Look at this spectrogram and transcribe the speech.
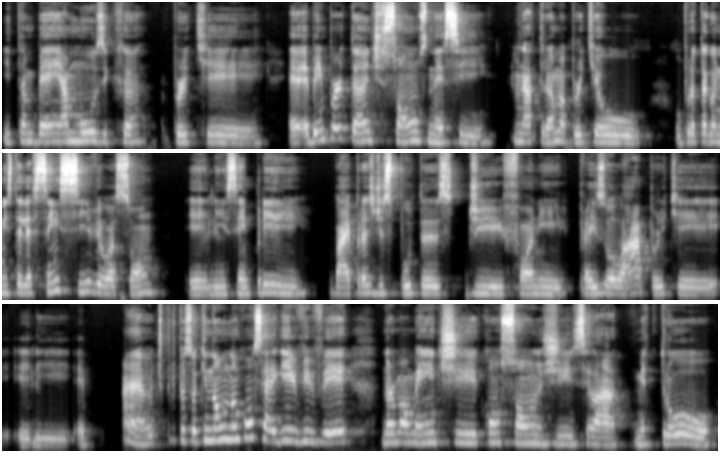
E também a música, porque é, é bem importante sons nesse na trama, porque o, o protagonista ele é sensível a som, ele sempre vai para as disputas de fone para isolar, porque ele é, é, é, o tipo de pessoa que não, não consegue viver normalmente com sons de, sei lá, metrô,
